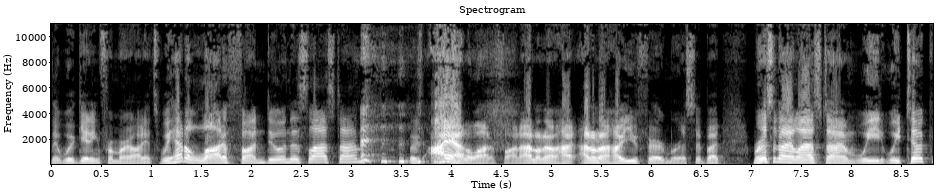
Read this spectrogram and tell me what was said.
that we're getting from our audience. We had a lot of fun doing this last time. I had a lot of fun. I don't know how I don't know how you fared, Marissa, but Marissa and I last time we we took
